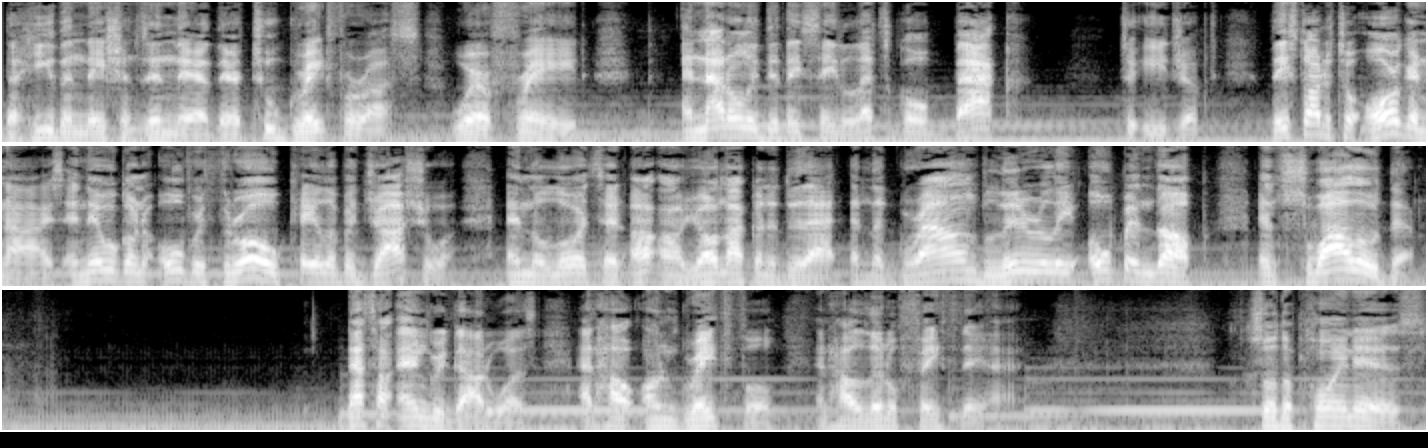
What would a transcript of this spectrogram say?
the heathen nations in there, they're too great for us. We're afraid. And not only did they say let's go back to Egypt, they started to organize and they were going to overthrow Caleb and Joshua. And the Lord said, uh uh-uh, uh, you all not going to do that. And the ground literally opened up and swallowed them. That's how angry God was at how ungrateful and how little faith they had. So the point is,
